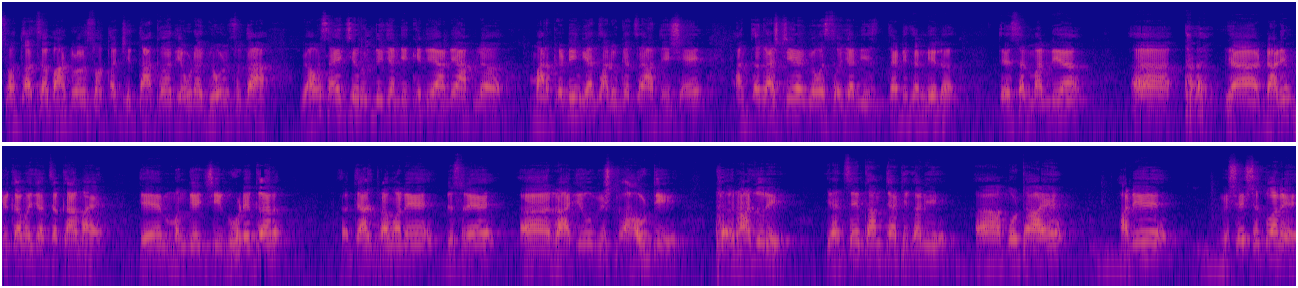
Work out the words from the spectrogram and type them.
स्वतःचं भांडवल स्वतःची ताकद एवढं घेऊन सुद्धा व्यवसायाची वृद्धी ज्यांनी केली आणि आपलं मार्केटिंग या तालुक्याचं अतिशय आंतरराष्ट्रीय व्यवस्था ज्यांनी त्या ठिकाणी नेलं. ते सन्माननीय या डाळिंब पिकामध्ये ज्यांचं काम आहे ते मंगेशजी घोडेकर त्याचप्रमाणे दुसरे राजीव विष्णू आवटी राजुरे यांचे काम त्या ठिकाणी मोठं आहे. आणि विशेषत्वाने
